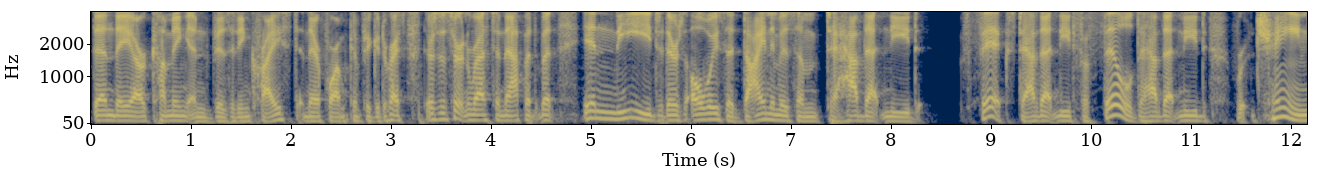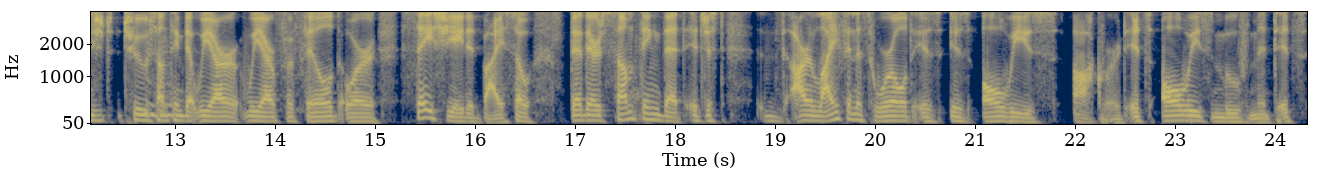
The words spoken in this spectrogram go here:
then they are coming and visiting christ and therefore i'm configured to christ. There's a certain rest in that but but in need there's always a dynamism to have that need fixed to have that need fulfilled to have that need changed to mm-hmm. something that we are we are fulfilled or satiated by. So there, there's something that it just our life in this world is is always awkward. It's always movement. It's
